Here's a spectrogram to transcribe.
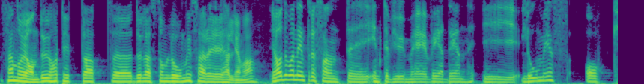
Sen då Jan, du har tittat, eh, du läste om Loomis här i helgen va? Ja, det var en intressant eh, intervju med VDn i Loomis och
